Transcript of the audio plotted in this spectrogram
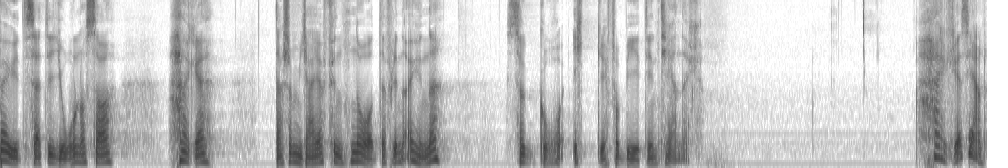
bøyde seg til jorden og sa, Herre, dersom jeg har funnet nåde for dine øyne, så gå ikke forbi din tjener. Herre, sier han.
